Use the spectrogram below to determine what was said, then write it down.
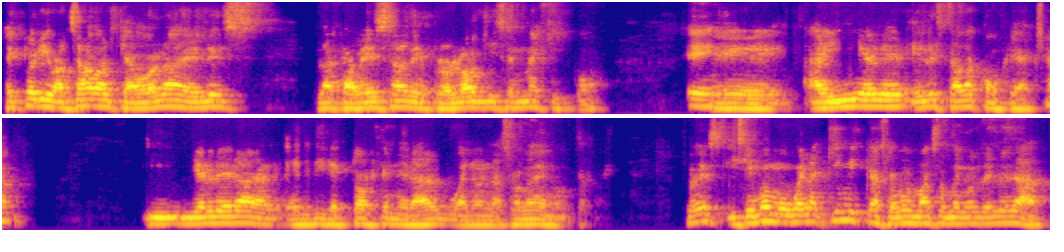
Héctor Ibarzábal, que ahora él es la cabeza de Prologis en México, eh, ahí él, él, estaba con G-Acción y, él era el director general, bueno, en la zona de Monterrey. Entonces, hicimos muy buena química, somos más o menos de la edad.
